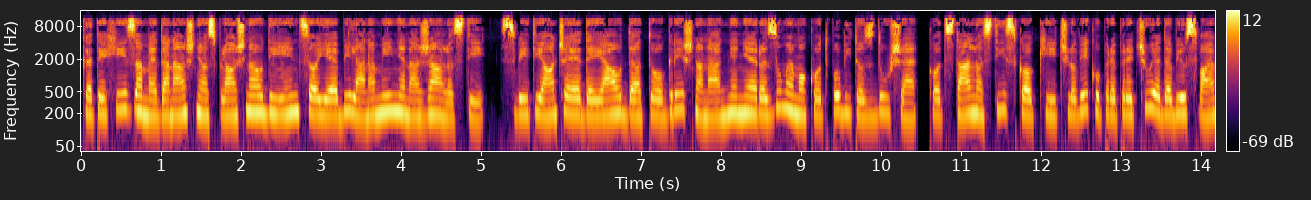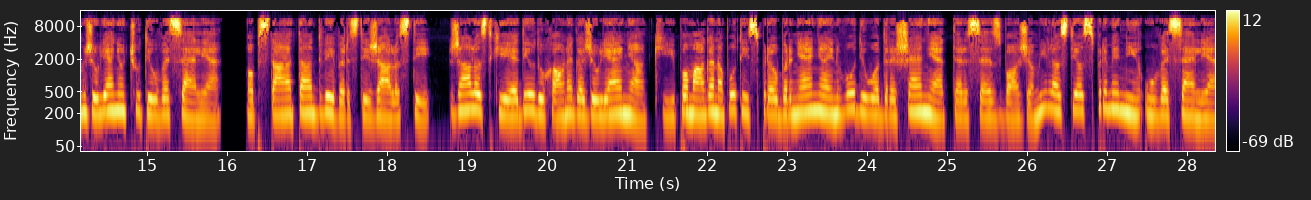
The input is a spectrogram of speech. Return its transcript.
Kateheza med današnjo splošno audienco je bila namenjena žalosti. Sveti oče je dejal, da to grešno nagnjenje razumemo kot pobitost duše, kot stalno stisko, ki človeku preprečuje, da bi v svojem življenju čutil veselje. Obstajata dve vrsti žalosti. Žalost, ki je del duhovnega življenja, ki pomaga na poti spreobrnjenja in vodi v odrešenje, ter se z božjo milostjo spremeni v veselje.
